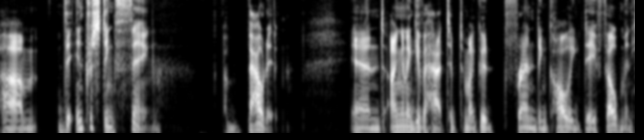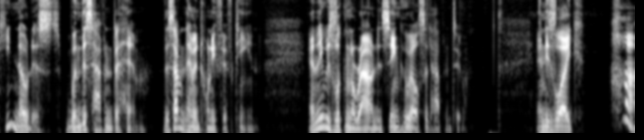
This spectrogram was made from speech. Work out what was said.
um, the interesting thing about it, and I'm going to give a hat tip to my good friend and colleague Dave Feldman. He noticed when this happened to him. This happened to him in 2015. And he was looking around and seeing who else it happened to. And he's like, huh,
